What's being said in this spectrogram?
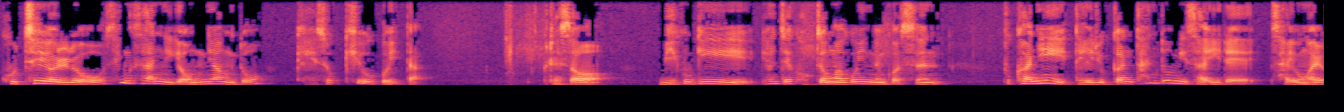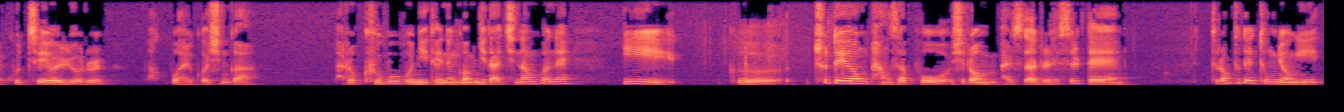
고체 연료 생산 역량도 계속 키우고 있다. 그래서 미국이 현재 걱정하고 있는 것은 북한이 대륙간 탄도미사일에 사용할 고체 연료를 확보할 것인가. 바로 그 부분이 되는 겁니다. 지난번에 이 그 초대형 방사포 실험 발사를 했을 때 트럼프 대통령이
